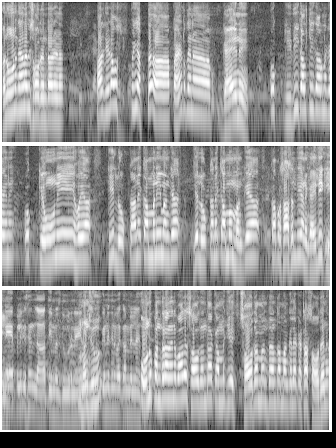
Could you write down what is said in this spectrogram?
ਕਾਨੂੰਨ ਕਹਿਣਾ ਵੀ 100 ਦਿਨ ਦਾ ਦੇਣਾ ਪਰ ਜਿਹੜਾ ਉਹ 75 ਅਹ 65 ਦਿਨ ਗਏ ਨੇ ਉਹ ਕਿਹਦੀ ਗਲਤੀ ਕਾਰਨ ਗਏ ਨੇ? ਉਹ ਕਿਉਂ ਨਹੀਂ ਹੋਇਆ? ਕਿ ਲੋਕਾਂ ਨੇ ਕੰਮ ਨਹੀਂ ਮੰਗਿਆ? ਜੇ ਲੋਕਾਂ ਨੇ ਕੰਮ ਮੰਗਿਆ ਤਾਂ ਪ੍ਰਸ਼ਾਸਨ ਦੀ ਅਣਗਹਿਲੀ ਕੀ ਹੈ? ਐਪਲੀਕੇਸ਼ਨ ਲਾਤੀ ਮਜ਼ਦੂਰ ਨੇ? ਮਨਜ਼ੂਰ- ਕਿੰਨੇ ਦਿਨ ਬਾਅਦ ਕੰਮ ਮਿਲਣਾ ਉਹਨੂੰ 15 ਦਿਨ ਬਾਅਦ 100 ਦਿਨ ਦਾ ਕੰਮ ਜੇ 100 ਦਾ ਮੰਦਨ ਦਾ ਮੰਗ ਲਿਆ ਇਕੱਠਾ 100 ਦਿਨ।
